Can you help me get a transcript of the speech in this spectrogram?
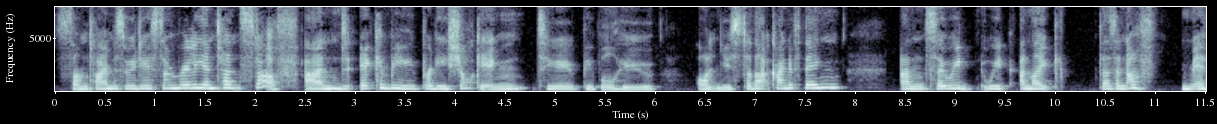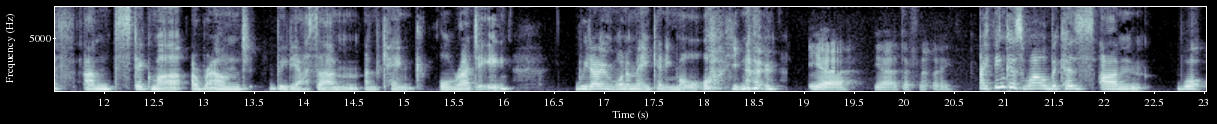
sometimes we do some really intense stuff, and it can be pretty shocking to people who aren't used to that kind of thing. And so we we and like there's enough myth and stigma around BDSM and kink already. We don't want to make any more, you know. Yeah, yeah, definitely. I think as well because um, what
